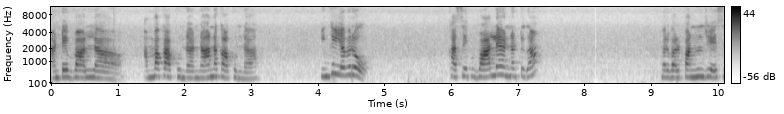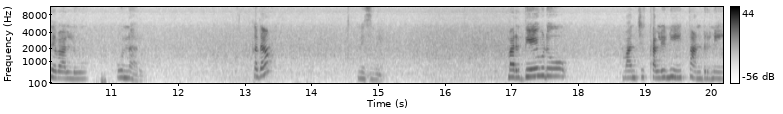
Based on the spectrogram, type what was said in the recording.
అంటే వాళ్ళ అమ్మ కాకుండా నాన్న కాకుండా ఇంకా ఎవరో కాసేపు వాళ్ళే అన్నట్టుగా మరి వాళ్ళ పనులు చేసేవాళ్ళు ఉన్నారు. కదా? నిజమే. మరి దేవుడు మంచి తల్లిని తండ్రిని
